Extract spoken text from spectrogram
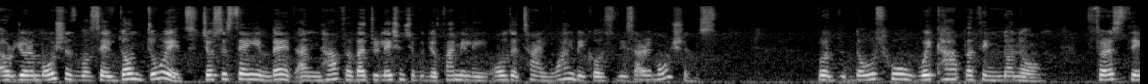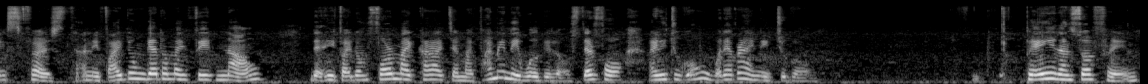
Or your emotions will say don't do it. Just stay in bed and have a bad relationship with your family all the time. Why? Because these are emotions. But those who wake up and think no no. First things first. And if i don't get on my feet now then if i don't form my character my family will be lost. Therefore i need to go whatever i need to go. Pain and suffering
